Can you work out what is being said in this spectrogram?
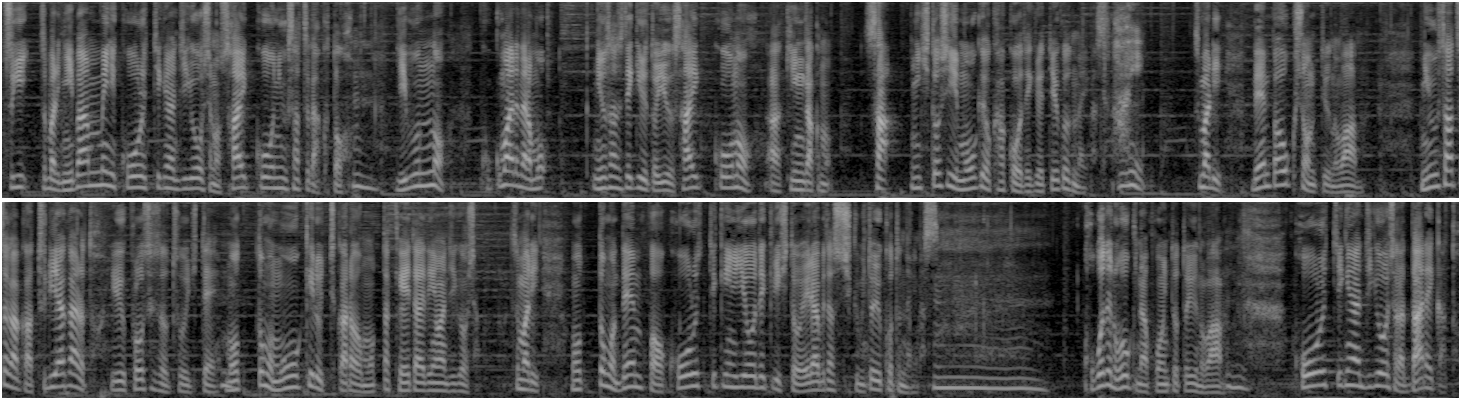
次つまり2番目に効率的な事業者の最高入札額と、うん、自分のここまでならも入札できるという最高の金額の差に等しい儲けを確保できるということになります。はい、つまり電波オークションというのは入札額が釣り上がるというプロセスを通じて、最も儲ける力を持った携帯電話事業者つまり最も電波を効率的に利用できる人を選び出す仕組みということになります。ここでの大きなポイントというのは、うん、効率的な事業者が誰かと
